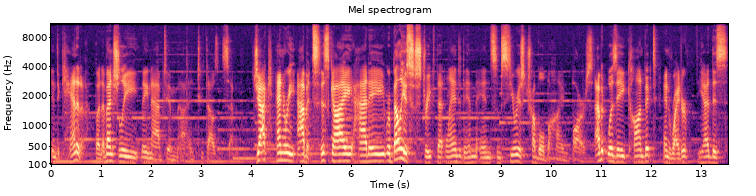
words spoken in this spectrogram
into Canada. But eventually, they nabbed him uh, in 2007. Jack Henry Abbott. This guy had a rebellious streak that landed him in some serious trouble behind bars. Abbott was a convict and writer. He had this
